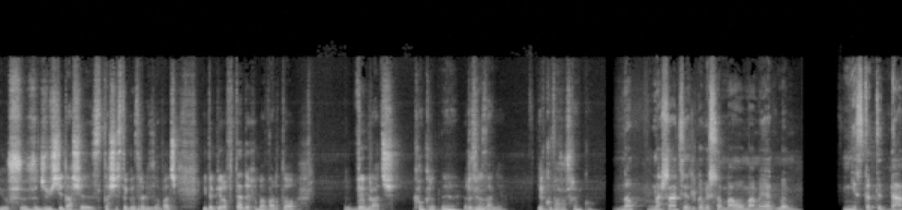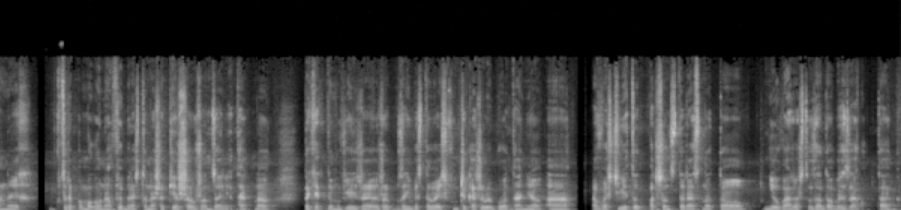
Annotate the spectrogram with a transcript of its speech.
już rzeczywiście da się, da się z tego zrealizować i dopiero wtedy chyba warto wybrać konkretne rozwiązanie. Jak uważasz, Remku? No, masz rację, tylko wiesz co, mało mamy jakby niestety danych, które pomogą nam wybrać to nasze pierwsze urządzenie, tak? No, tak jak ty mówiłeś, że, że zainwestowałeś w Chińczyka, żeby było tanio, a, a właściwie to patrząc teraz, no to nie uważasz to za dobry zakup, tak?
